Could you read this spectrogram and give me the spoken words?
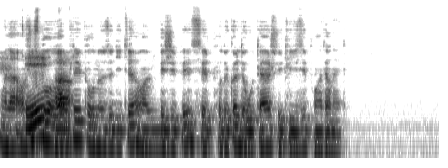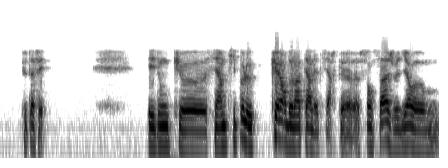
Voilà. Alors juste pour rappeler pour nos auditeurs, BGP c'est le protocole de routage utilisé pour Internet. Tout à fait. Et donc euh, c'est un petit peu le cœur de l'internet, c'est-à-dire que sans ça, je veux dire, on,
